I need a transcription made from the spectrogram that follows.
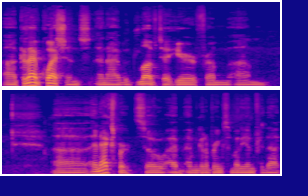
Because uh, I have questions and I would love to hear from um, uh, an expert. So I'm, I'm going to bring somebody in for that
